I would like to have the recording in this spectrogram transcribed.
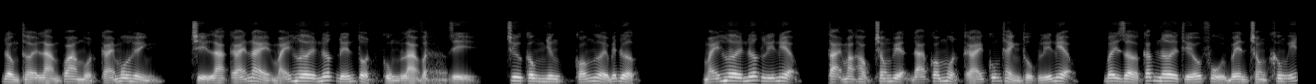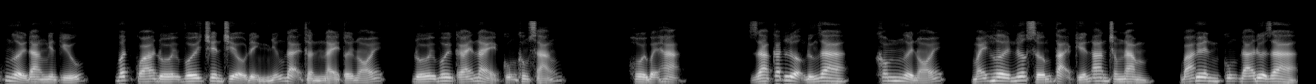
đồng thời làm qua một cái mô hình, chỉ là cái này máy hơi nước đến tột cùng là vật gì, chưa công nhưng có người biết được. Máy hơi nước lý niệm, tại mặc học trong viện đã có một cái cũng thành thục lý niệm, bây giờ các nơi thiếu phủ bên trong không ít người đang nghiên cứu, bất quá đối với trên triều đỉnh những đại thần này tới nói, đối với cái này cũng không sáng. Hồi bệ hạ, Gia Cát Lượng đứng ra, không người nói, máy hơi nước sớm tại Kiến An trong năm, bá huyên cũng đã đưa ra,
